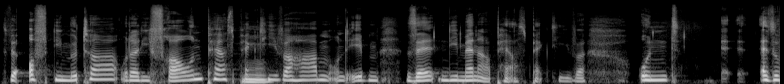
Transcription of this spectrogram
dass wir oft die Mütter- oder die Frauenperspektive mhm. haben und eben selten die Männerperspektive. Und also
